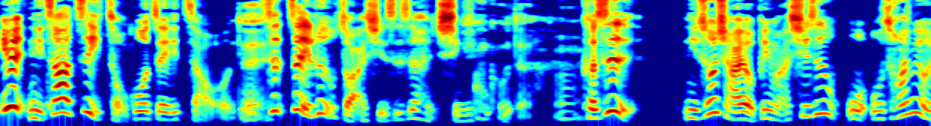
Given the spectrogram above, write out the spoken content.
因为你知道自己走过这一遭，这这一路走来其实是很辛苦的。嗯，可是你说小孩有病吗？其实我我从来没有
